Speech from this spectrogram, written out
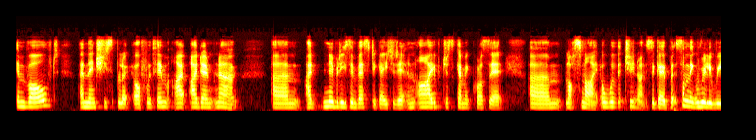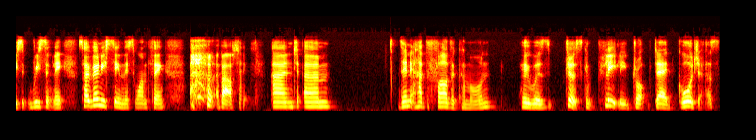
involved and then she split off with him? I, I don't know. Um, I, nobody's investigated it, and I've just come across it um, last night or two nights ago, but something really re- recently. So I've only seen this one thing about it, and um, then it had the father come on, who was just completely drop dead gorgeous.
